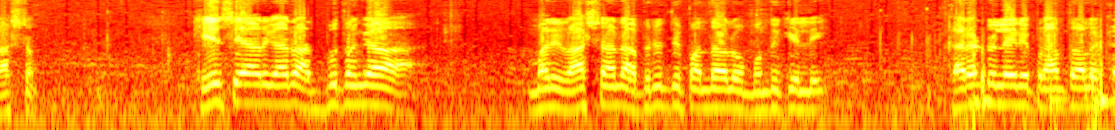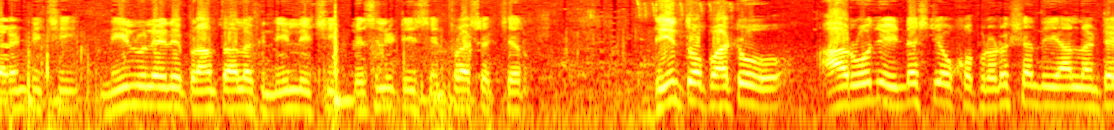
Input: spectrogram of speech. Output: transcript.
రాష్ట్రం. కేసీఆర్ గారు అద్భుతంగా మరి రాష్ట్రాన్ని అభివృద్ధి పందాలో ముందుకెళ్ళి కరెంటు లేని ప్రాంతాలకు కరెంట్ ఇచ్చి నీళ్ళు లేని ప్రాంతాలకు నీళ్ళు ఇచ్చి ఫెసిలిటీస్ ఇన్ఫ్రాస్ట్రక్చర్. దీంతో పాటు ఆ రోజు ఇండస్ట్రీ ఒక ప్రొడక్షన్ తీయాలంటే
